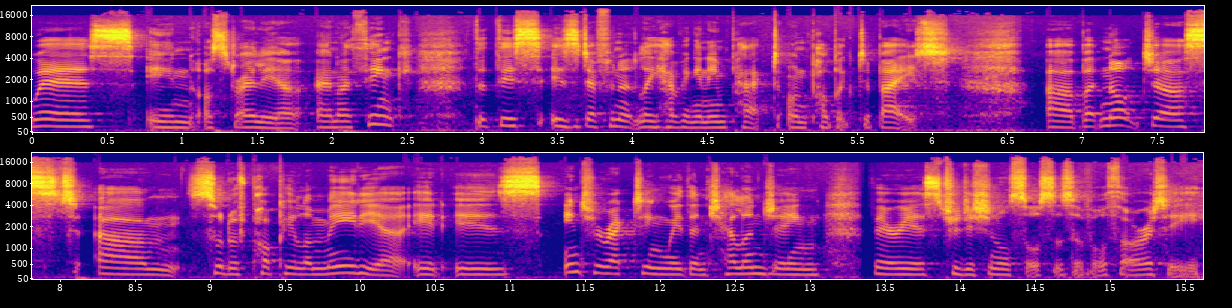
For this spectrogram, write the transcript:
US, in Australia, and I think that this is definitely having an impact on public debate, uh, but not just um, sort of popular media. It is interacting with and challenging various traditional sources of authority,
